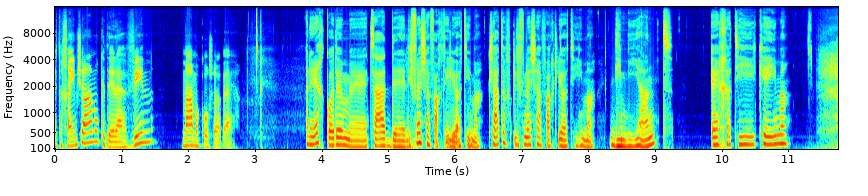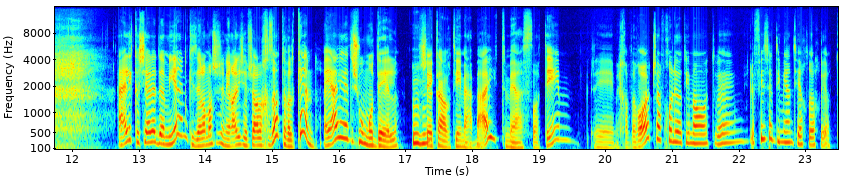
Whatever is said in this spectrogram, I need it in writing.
את החיים שלנו כדי להבין מה המקור של הבעיה? אני אלך קודם אה, צעד אה, לפני שהפכתי להיות אימא. כשאת לפני שהפכת להיות אימא, דמיינת איך את תהיי כאימא? היה לי קשה לדמיין, כי זה לא משהו שנראה לי שאפשר לחזות, אבל כן, היה לי איזשהו מודל mm-hmm. שהכרתי מהבית, מהסרטים, אה, מחברות שהפכו להיות אימהות, ולפי זה דמיינתי איך זה הולך להיות.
